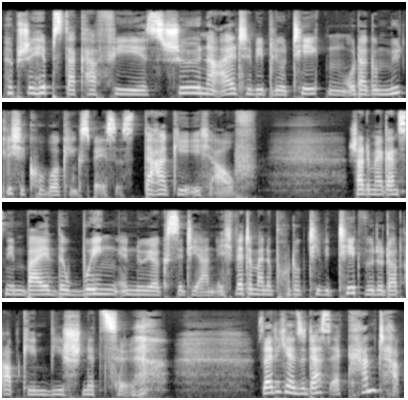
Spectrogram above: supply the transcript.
Hübsche Hipster-Cafés, schöne alte Bibliotheken oder gemütliche Coworking Spaces. Da gehe ich auf. Schau dir mal ganz nebenbei The Wing in New York City an. Ich wette, meine Produktivität würde dort abgehen wie Schnitzel. Seit ich also das erkannt habe,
